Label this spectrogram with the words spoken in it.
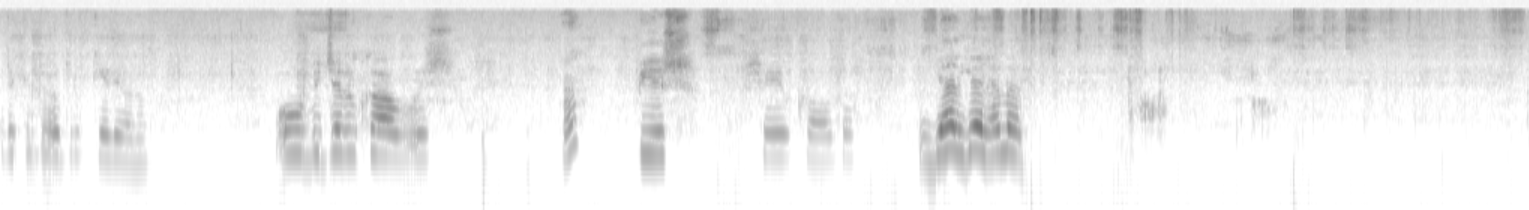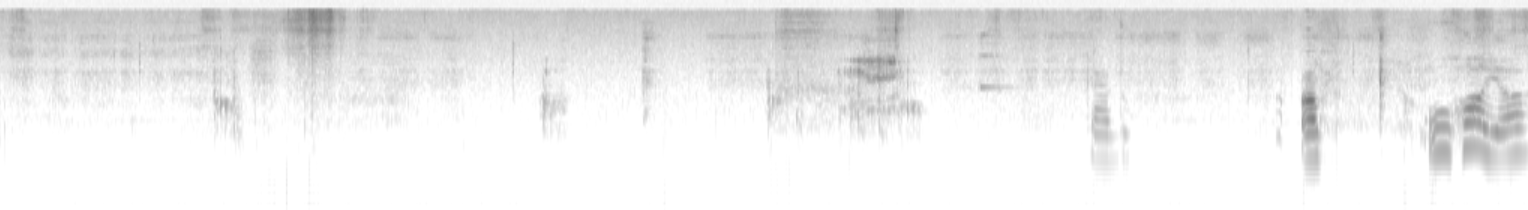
Şuradakini öldürüp geliyorum. Oo bir canım kalmış. Ha? Bir şeyim kaldı. Gel gel hemen. Geldim. Al. Oha ya.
